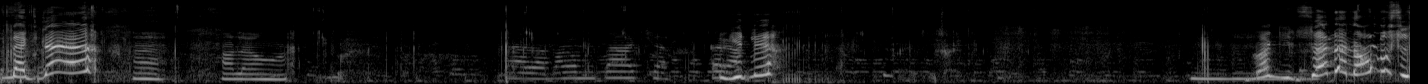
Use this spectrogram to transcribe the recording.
Bekle. Hala ona. Gitme. Lan gitsene ne yapıyorsun?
